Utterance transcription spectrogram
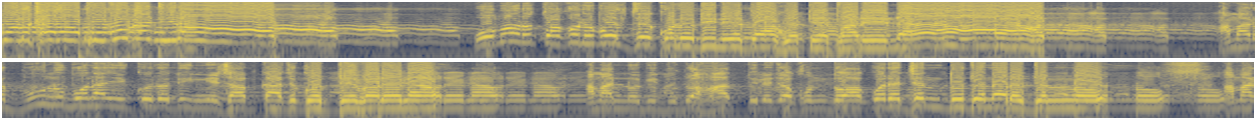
বল খারাপ উপকারীরা ওমর তখন বলছে, কোনোদিন এটা হতে পারে না। আমার বোন বোনাই কোনোদিন এসব কাজ করতে পারে না। আমার নবী দুটো হাত তুলে যখন দোয়া করেছেন দুজনের জন্য, আমার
